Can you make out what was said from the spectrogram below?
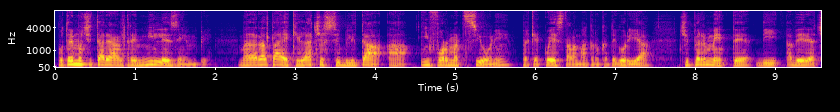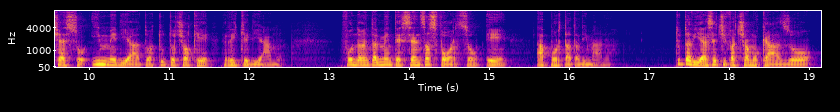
Potremmo citare altri mille esempi, ma la realtà è che l'accessibilità a informazioni, perché questa è la macro categoria, ci permette di avere accesso immediato a tutto ciò che richiediamo, fondamentalmente senza sforzo e a portata di mano. Tuttavia, se ci facciamo caso,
